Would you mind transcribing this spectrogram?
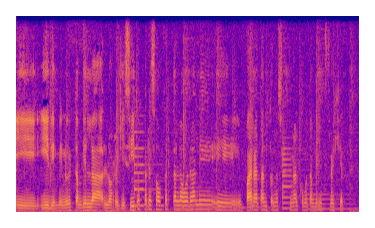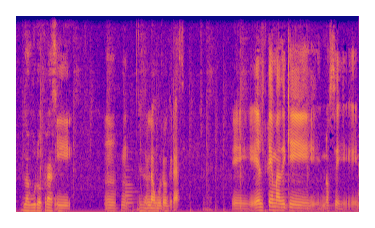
Y, disminuir también los requisitos para esas ofertas laborales eh, para tanto nacional como también extranjero. La burocracia. Y, la burocracia. Eh, el tema de que, no sé,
